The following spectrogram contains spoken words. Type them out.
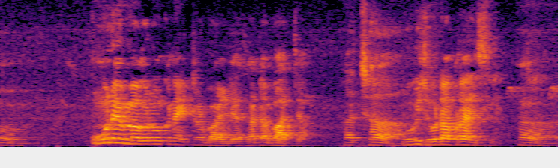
ਹੂੰ। ਉਹਨੇ ਮਗਰੋਂ ਕਨੈਕਟਰ ਵੜ ਲਿਆ ਸਾਡਾ ਬਾਜਾ। ਅੱਛਾ। ਉਹ ਵੀ ਛੋਟਾ ਭਰਾ ਹੀ ਸੀ। ਹਾਂ।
